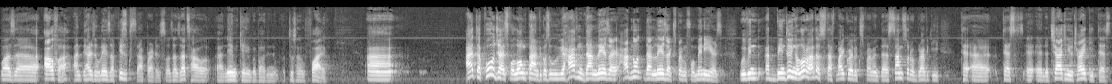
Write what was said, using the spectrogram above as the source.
was alpha, antihydrogen laser physics apparatus. So that, that's how name came about in 2005. I had to apologize for a long time because we haven't done laser, had not done laser experiment for many years. We've been, had been doing a lot of other stuff, microwave experiment, uh, some sort of gravity te uh, tests, uh, and a charge neutrality test.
